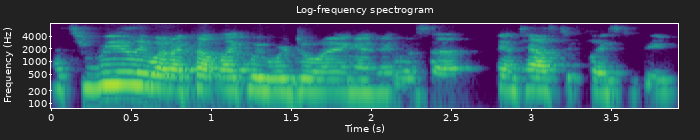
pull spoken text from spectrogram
That's really what I felt like we were doing, and it was a fantastic place to be.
